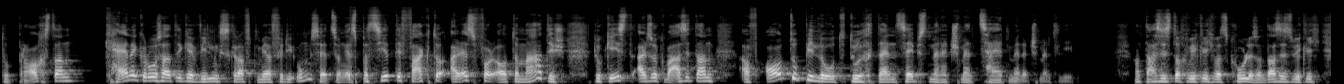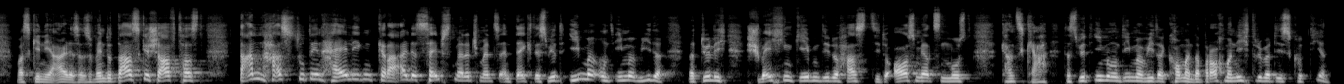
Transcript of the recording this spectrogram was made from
du brauchst dann keine großartige Willenskraft mehr für die Umsetzung. Es passiert de facto alles voll automatisch. Du gehst also quasi dann auf Autopilot durch dein Selbstmanagement, Zeitmanagement-Leben. Und das ist doch wirklich was Cooles und das ist wirklich was Geniales. Also wenn du das geschafft hast, dann hast du den heiligen Gral des Selbstmanagements entdeckt. Es wird immer und immer wieder natürlich Schwächen geben, die du hast, die du ausmerzen musst. Ganz klar, das wird immer und immer wieder kommen. Da braucht man nicht drüber diskutieren.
